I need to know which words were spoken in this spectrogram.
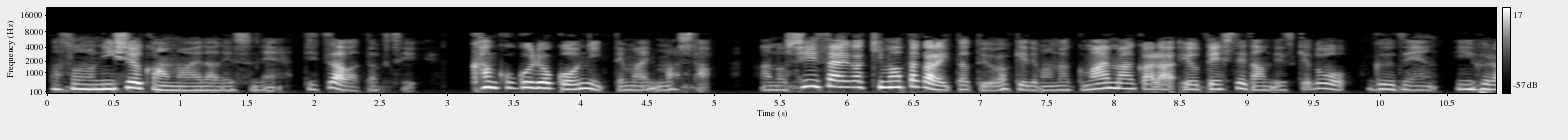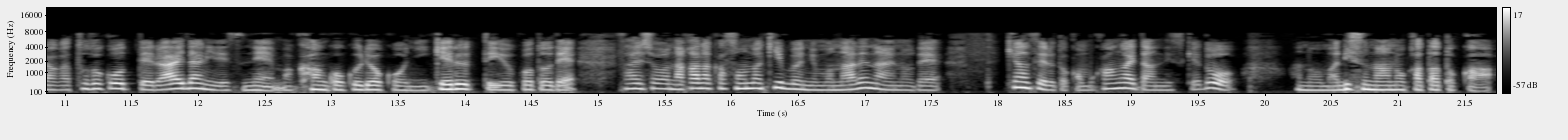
まあ、その2週間の間ですね、実は私、韓国旅行に行ってまいりました。あの、震災が決まったから行ったというわけではなく、前々から予定してたんですけど、偶然インフラが滞っている間にですね、まあ、韓国旅行に行けるっていうことで、最初はなかなかそんな気分にもなれないので、キャンセルとかも考えたんですけど、あの、まあ、リスナーの方とか、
